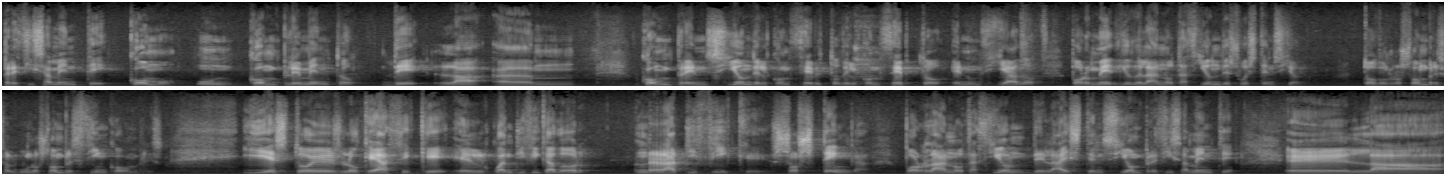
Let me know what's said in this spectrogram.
precisamente como un complemento de la em, comprensión del concepto, del concepto enunciado, por medio de la anotación de su extensión. Todos los hombres, algunos hombres, cinco hombres. Y esto es lo que hace que el cuantificador ratifique, sostenga por la anotación de la extensión precisamente eh, la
